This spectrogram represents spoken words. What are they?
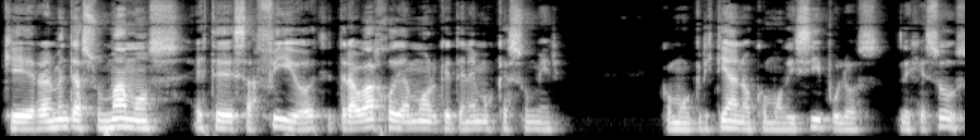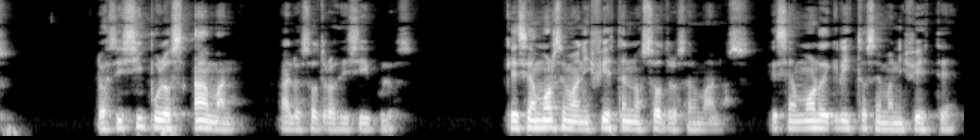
que realmente asumamos este desafío, este trabajo de amor que tenemos que asumir como cristianos, como discípulos de Jesús. Los discípulos aman a los otros discípulos. Que ese amor se manifieste en nosotros, hermanos. Que ese amor de Cristo se manifieste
